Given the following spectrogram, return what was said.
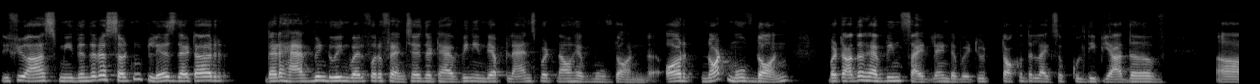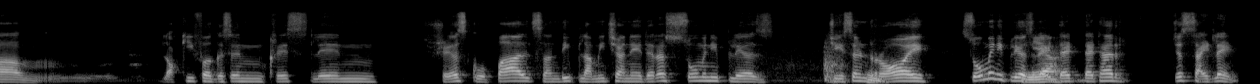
if you ask me, then there are certain players that are that have been doing well for a franchise that have been in their plans but now have moved on or not moved on but rather have been sidelined a bit. You talk of the likes of Kuldeep Yadav, um, Lockie Ferguson, Chris Lynn, Shreyas Gopal, Sandeep Lamichhane. There are so many players. Jason Hmm. Roy, so many players, Yeah. right? That that are just sidelined.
